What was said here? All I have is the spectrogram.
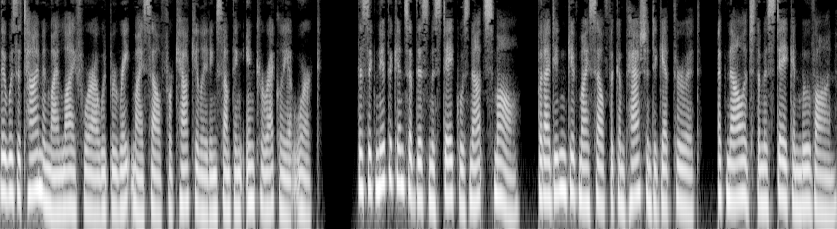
There was a time in my life where I would berate myself for calculating something incorrectly at work. The significance of this mistake was not small, but I didn't give myself the compassion to get through it, acknowledge the mistake, and move on.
